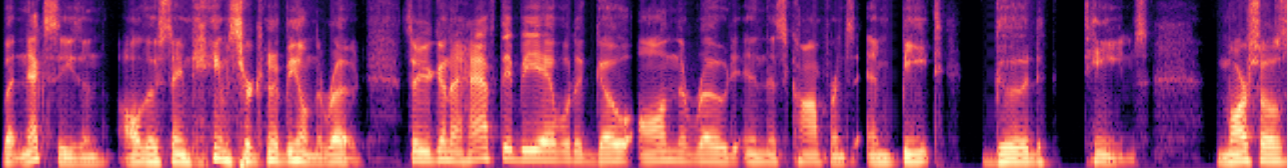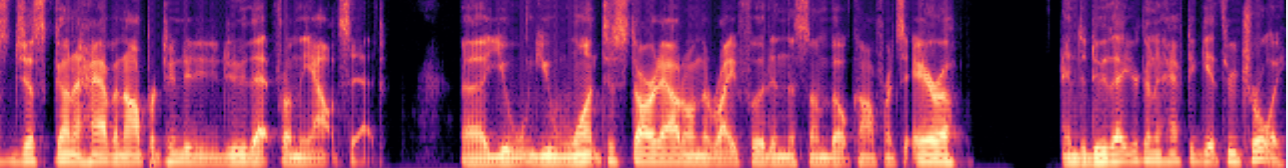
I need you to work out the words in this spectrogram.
But next season, all those same games are going to be on the road. So you're going to have to be able to go on the road in this conference and beat good teams. Marshall's just going to have an opportunity to do that from the outset. Uh, you you want to start out on the right foot in the Sun Belt Conference era, and to do that, you're going to have to get through Troy.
